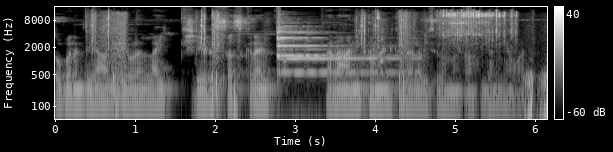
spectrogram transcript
तोपर्यंत या व्हिडिओला लाईक शेअर सबस्क्राईब करा आणि कमेंट करायला विसरू नका. धन्यवाद.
